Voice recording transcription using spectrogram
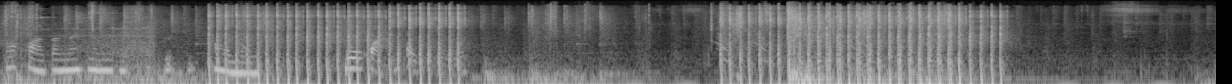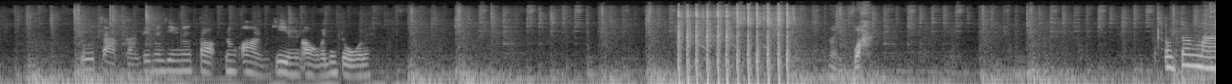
เข้าขวากันไหมมันเข้ามาดูขวาไต่อน้องอ่อนเมื่อกี้มันออกไปตั้งตัวเลยไหนวะต้นต้นไม้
